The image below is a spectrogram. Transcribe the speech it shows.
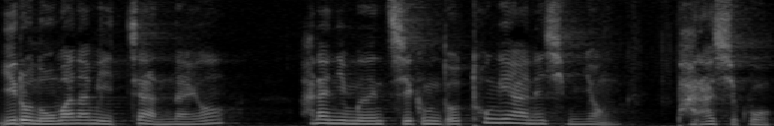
이런 오만함이 있지 않나요? 하나님은 지금도 통회하는 심령 바라시고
